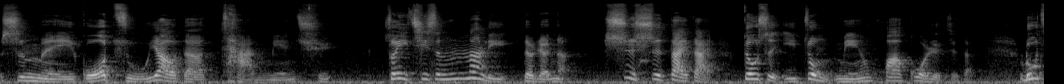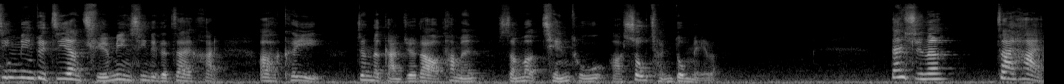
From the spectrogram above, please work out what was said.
是美国主要的产棉区，所以其实那里的人呢，世世代代。都是以种棉花过日子的，如今面对这样全面性的一个灾害啊，可以真的感觉到他们什么前途啊、收成都没了。但是呢，灾害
